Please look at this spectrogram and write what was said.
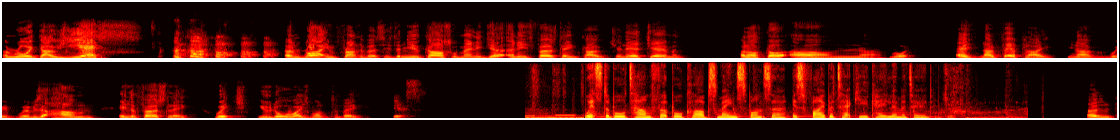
And Roy goes, yes! And right in front of us is the Newcastle manager and his first team coach and their chairman. And I thought, oh no, Roy. Hey, no, fair play. You know, we, we was at home in the first leg, which you'd always want to be. yes. Whitstable Town Football Club's main sponsor is Fibertech UK Limited. And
